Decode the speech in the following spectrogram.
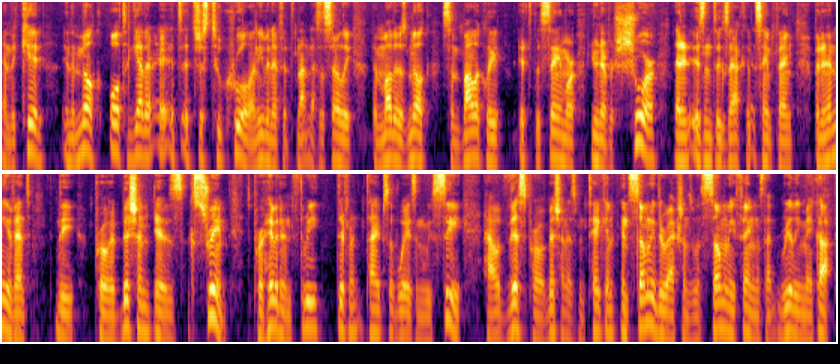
and the kid in the milk altogether, it's it's just too cruel. And even if it's not necessarily the mother's milk, symbolically it's the same, or you're never sure that it isn't exactly the same thing. But in any event, the prohibition is extreme. It's prohibited in three different types of ways, and we see how this prohibition has been taken in so many directions with so many things that really make up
